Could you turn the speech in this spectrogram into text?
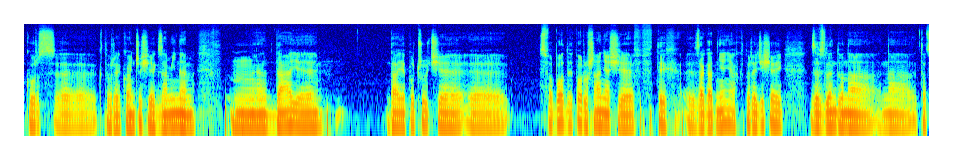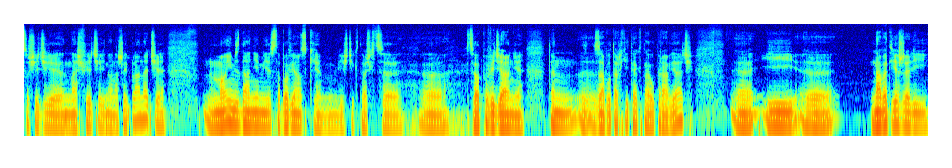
kurs, e, który kończy się egzaminem, mm, daje, daje poczucie swobody poruszania się w tych e, zagadnieniach, które dzisiaj ze względu na, na to, co się dzieje na świecie i na naszej planecie, moim zdaniem jest obowiązkiem, jeśli ktoś chce, e, chce odpowiedzialnie ten e, zawód architekta uprawiać. I nawet jeżeli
